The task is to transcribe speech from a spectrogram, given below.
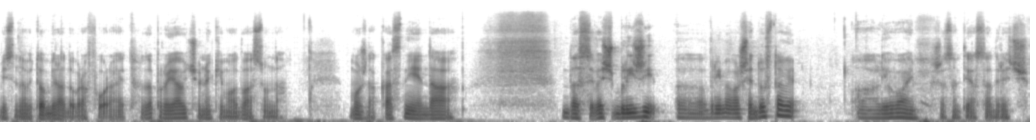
Mislim da bi to bila dobra fora. Eto, zapravo javit ću nekima od vas onda možda kasnije da da se već bliži uh, vrijeme vaše dostave, ali ovaj, što sam ti ja sad reći,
